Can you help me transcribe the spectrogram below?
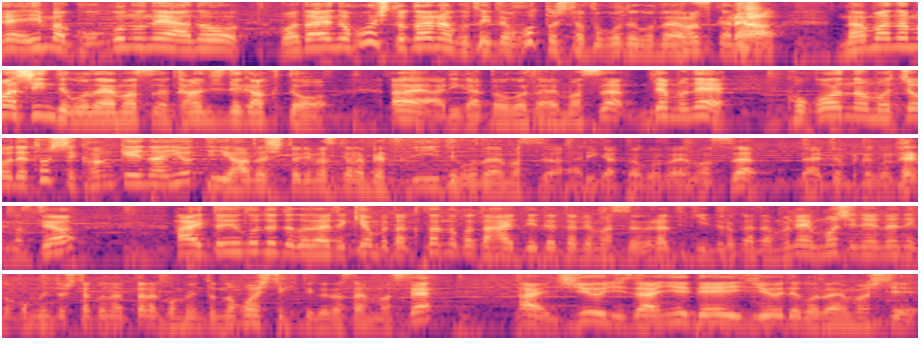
ね。今ここのね、あの、話題の方一段落ついてほっとしたところでございますから、生々しいんでございます。漢字で書くと。はい、ありがとうございます。でもね、心の持ちようでとして関係ないよっていう話しておりますから、別にいいでございます。ありがとうございます。大丈夫でございますよ。はい、ということでございまして、今日もたくさんの方入っていただいております。裏で聞いてる方もね、もしね、何かコメントしたくなったらコメント残してきてくださいませ。はい、自由自在に出入り自由でございまして、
